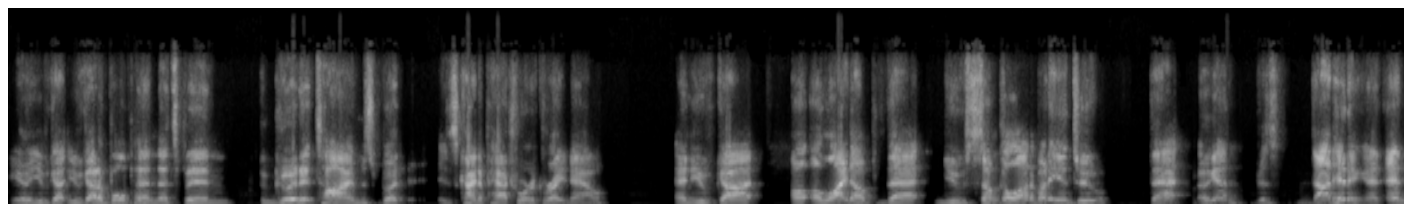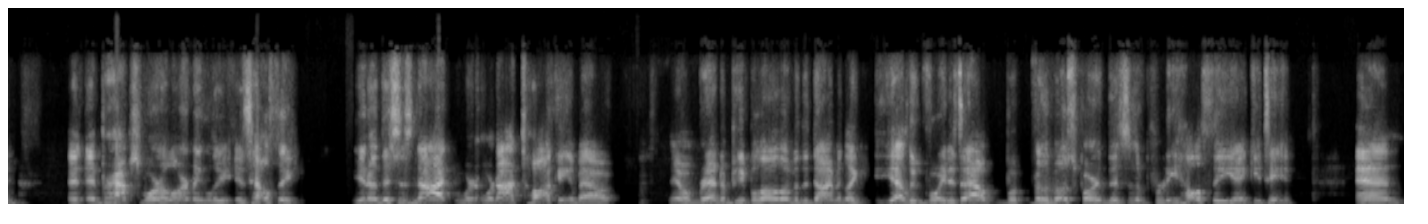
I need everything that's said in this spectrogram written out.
you know, you've got you've got a bullpen that's been good at times, but it's kind of patchwork right now. And you've got a, a lineup that you've sunk a lot of money into that again just not hitting and and and perhaps more alarmingly is healthy you know, this is not we're we're not talking about you know random people all over the diamond. Like, yeah, Luke Voit is out, but for the most part, this is a pretty healthy Yankee team, and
